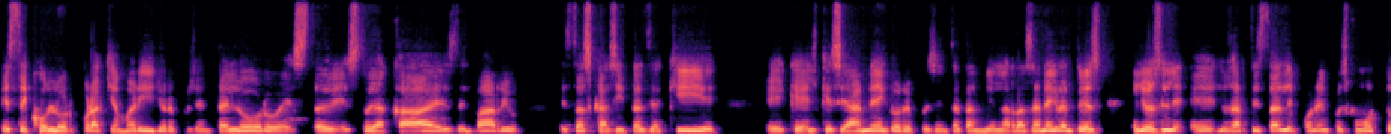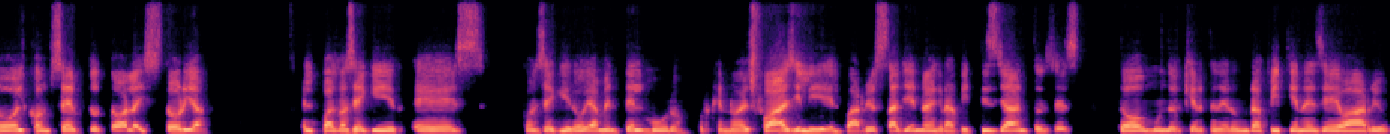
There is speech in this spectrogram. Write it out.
Este color por aquí amarillo representa el oro, este, esto de acá es del barrio, estas casitas de aquí, eh, que el que sea negro representa también la raza negra. Entonces, ellos, eh, los artistas le ponen pues como todo el concepto, toda la historia. El paso a seguir es conseguir obviamente el muro, porque no es fácil y el barrio está lleno de grafitis ya, entonces todo el mundo quiere tener un grafiti en ese barrio.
